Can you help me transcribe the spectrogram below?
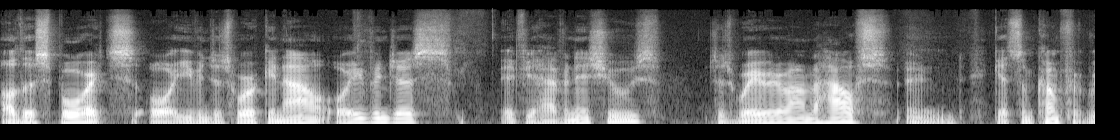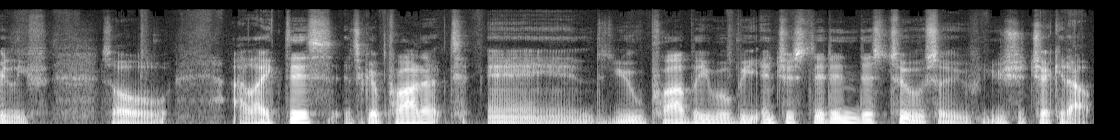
other sports or even just working out or even just if you're having issues, just wear it around the house and get some comfort relief. So I like this. It's a good product, and you probably will be interested in this too. So you should check it out.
